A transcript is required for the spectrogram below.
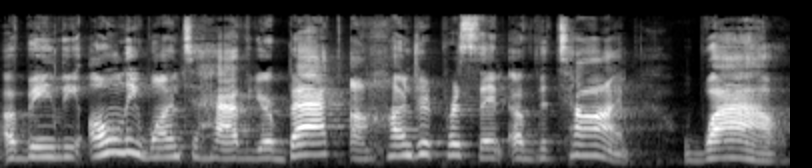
of being the only one to have your back 100% of the time. Wow.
